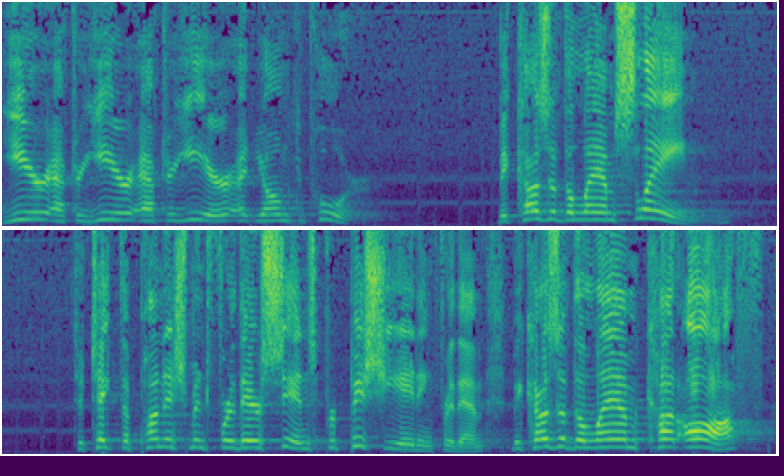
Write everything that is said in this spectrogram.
year after year after year at Yom Kippur because of the lamb slain to take the punishment for their sins, propitiating for them, because of the lamb cut off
